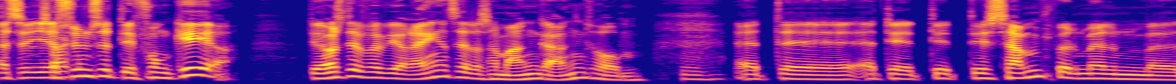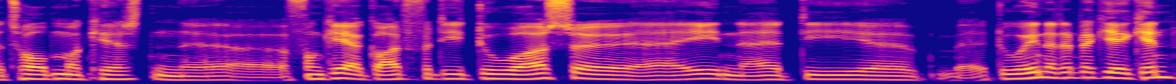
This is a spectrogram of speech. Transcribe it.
Altså, jeg Tak. synes, at det fungerer. Det er også derfor, vi har ringet til dig så mange gange, Torben. Mm. At, øh, at det, det, det samspil mellem øh, Torben og Kirsten øh, fungerer godt, fordi du også øh, er en af de... Øh, du er en af dem, der giver igen.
